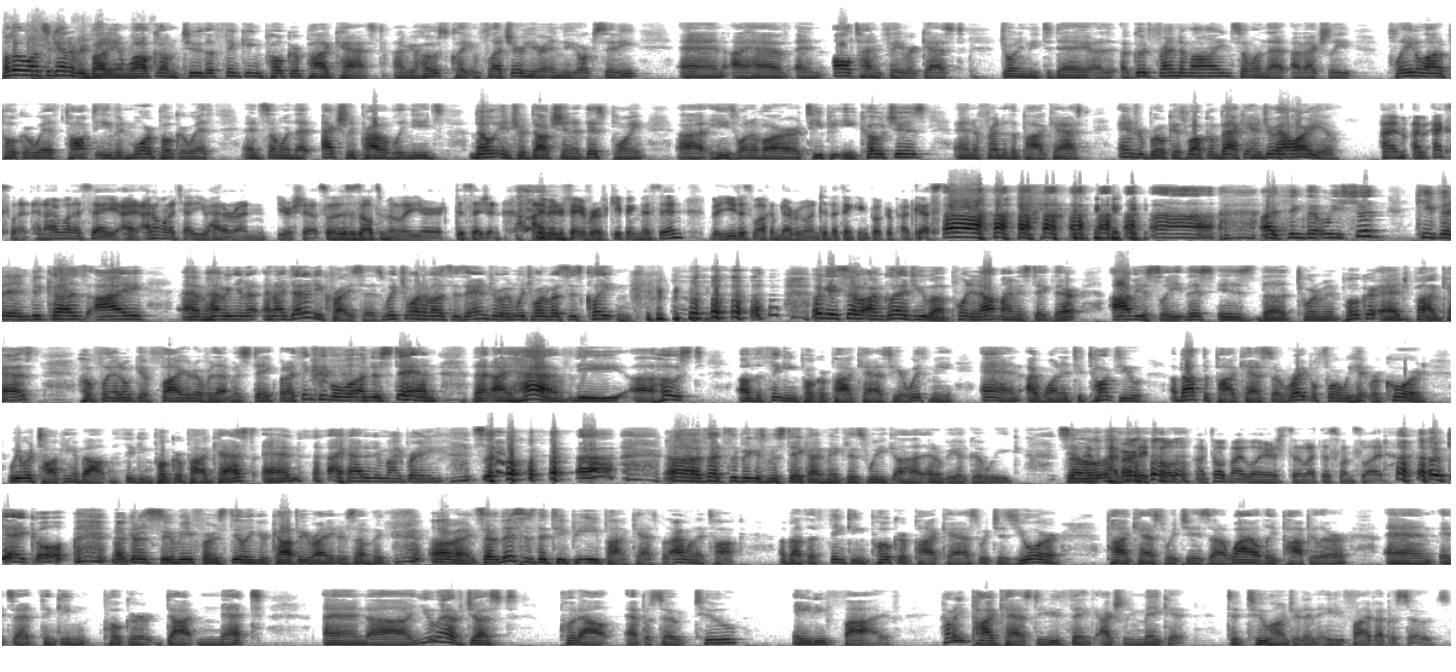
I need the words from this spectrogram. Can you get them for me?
Hello, once again, everybody, and welcome to the Thinking Poker Podcast. I'm your host, Clayton Fletcher, here in New York City, and I have an all time favorite guest joining me today, a, a, good friend of mine, someone that I've actually played a lot of poker with, talked even more poker with, and someone that actually probably needs no introduction at this point. Uh, he's one of our TPE coaches and a friend of the podcast, Andrew Brokos. Welcome back, Andrew. How are you? I'm I'm excellent, and I want to say I, I don't want to tell you how to run your show. So this is ultimately your decision. I'm in favor of keeping this in, but you just welcomed everyone to the Thinking Poker podcast. I think that we should keep it in because I am having an, an identity crisis. Which one of us is Andrew and which one of us is Clayton? okay, so I'm glad you uh, pointed out my mistake there obviously this is the Tournament Poker Edge podcast. Hopefully I don't get fired over that mistake, but I think people will understand that I have the uh, host of the Thinking Poker podcast here with me, and I wanted to talk to you about the podcast. So right before we hit record, we were talking about the Thinking Poker podcast, and I had it in my brain. So uh, if that's the biggest mistake I make this week, uh, it'll be a good week. So I've, I've, already told I've told my lawyers to let this one slide. okay, cool. Not going to sue me for stealing your copyright or something. All right. So this is the TPE podcast, but I want to talk about the Thinking Poker podcast, which is your podcast, which is uh, wildly popular, and it's at thinkingpoker.net. And uh, you have just put out episode 285. How many podcasts do you think actually make it to 285 episodes?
